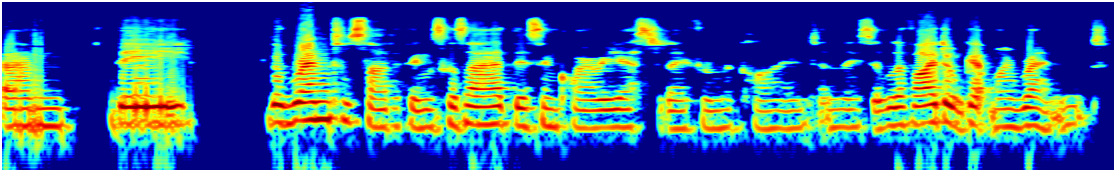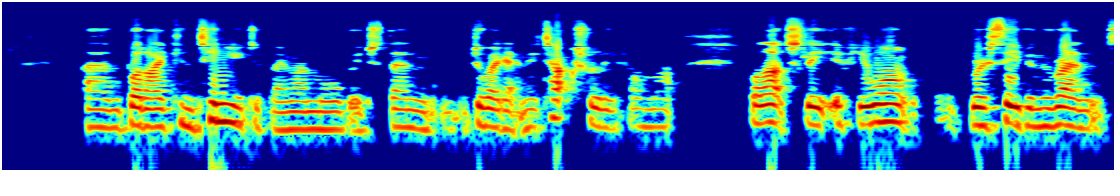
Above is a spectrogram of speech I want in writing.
Um, the the rental side of things, because I had this inquiry yesterday from a client, and they said, "Well, if I don't get my rent, um, but I continue to pay my mortgage, then do I get any tax relief on that?" Well, actually, if you aren't receiving the rent,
